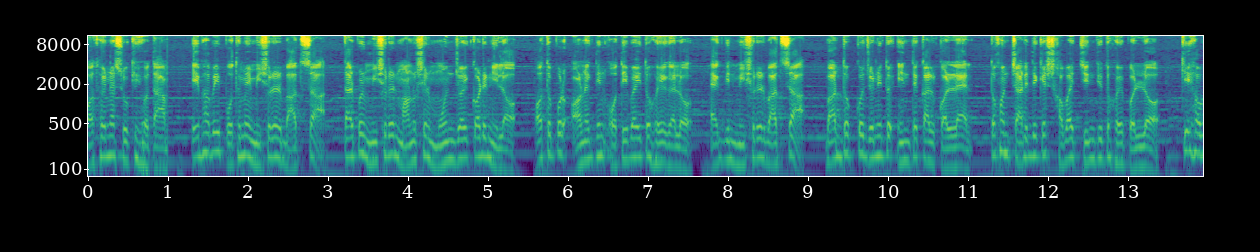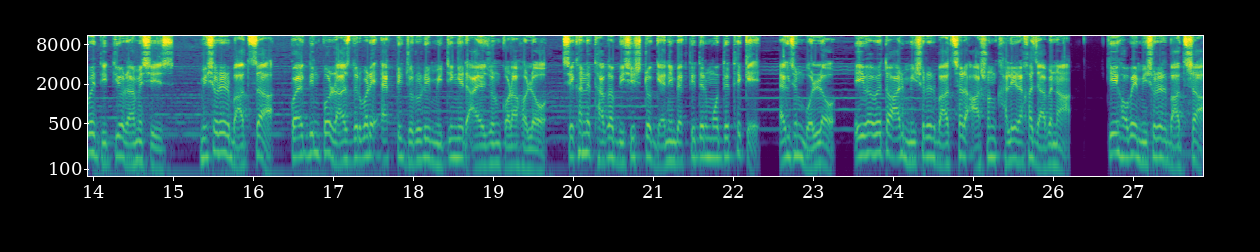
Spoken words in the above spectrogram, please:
কতই না সুখী হতাম। এভাবেই প্রথমে মিশরের বাদশাহ তারপর মিশরের মানুষের মন জয় করে নিল। অতপর অনেকদিন অতিবাহিত হয়ে গেল। একদিন মিশরের বাদশাহ বার্ধক্যজনিত ইন্তেকাল করলেন। তখন চারিদিকে সবাই চিন্তিত হয়ে পড়ল, কে হবে দ্বিতীয় রামেসিস মিশরের বাদশাহ কয়েকদিন পর রাজদরবারে একটি জরুরি মিটিং এর আয়োজন করা হলো। সেখানে থাকা বিশিষ্ট জ্ঞানী ব্যক্তিদের মধ্যে থেকে একজন বলল, এইভাবে তো আর মিশরের বাদশার আসন খালি রাখা যাবে না। কে হবে মিশরের বাদশাহ?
